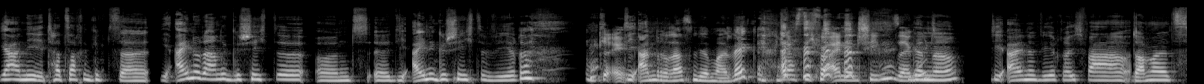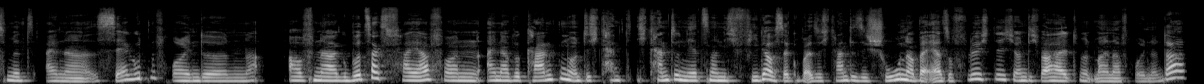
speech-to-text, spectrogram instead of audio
Ja, nee, Tatsache gibt's da die ein oder andere Geschichte und äh, die eine Geschichte wäre, Okay. die andere lassen wir mal weg. du hast dich für einen entschieden, sehr gut. Genau. Die eine wäre, ich war damals mit einer sehr guten Freundin auf einer Geburtstagsfeier von einer Bekannten und ich, kan ich kannte jetzt noch nicht viele aus der Gruppe. Also ich kannte sie schon, aber eher so flüchtig und ich war halt mit meiner Freundin da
